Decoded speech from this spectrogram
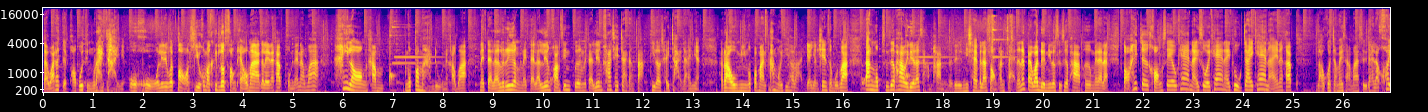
แต่ว่าถ้าเกิดพอพูดถึงรายจ่ายเนี่ยโอ้โหเรียกได้ว่าต่อคิวเข้ามาขึ้นรถ2แถวมากันเลยนะครับผมแนะนำว่า ให้ลองทำงบประมาณดูนะครับว่าในแต่ละเรื่องในแต่ละเรื่องความสิ้นเปลืองในแต่เรื่องค่าใช้จ่ายต่างๆ ที่เราใช้จ่ายได้เนี่ยเรามีงบประมาณตั้งไว้ที่เท่าไหร่อย่างเช่น สมมุติว่าตั้งงบซื้อเสื้อผ้าไว้เดือนละ 3,000แต่เดือนนี้ใช้ไปละ2,800นั่นแปลว่าเดือนนี้เราซื้อเสื้อผ้าเพิ่มไม่ได้ละต่อให้เจอของเซลล์แค่ไหนสวยแค่ไหนถูกใจแค่ไหนนะครับ เราก็จะไม่สามารถซื้อได้แล้วค่อย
